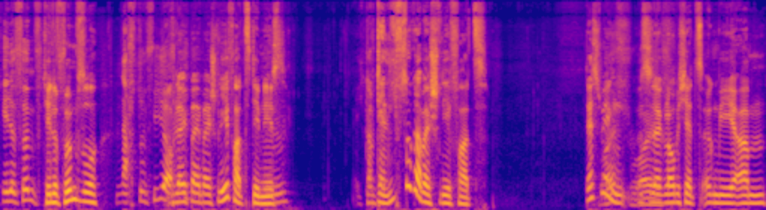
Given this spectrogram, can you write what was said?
Tele 5, Tele 5, so Nacht um 4. vielleicht bei, bei Schläferz demnächst. Ich glaube, der lief sogar bei Schläferz. Deswegen Rolls-Royce. ist er, glaube ich, jetzt irgendwie, ähm,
